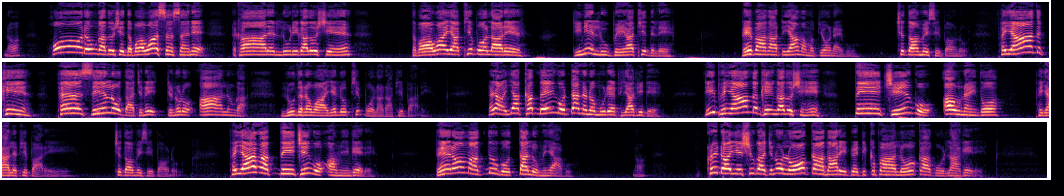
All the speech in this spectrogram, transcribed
နော်ဟောတုန်းကတော့ရှင်တဘာဝဆန်ဆန်နဲ့တခါတဲ့လူတွေကတော့ရှင်တဘာဝရဖြစ်ပေါ်လာတဲ့ဒီနေ့လူဘယ်ဟာဖြစ်တယ်လဲ ဘယ်ဘာသာတရားမှမပြောနိုင်ဘူးချစ်တော်မိတ်ဆွေပေါင်းတို့ဖရာသခင်ဖန်ဆင်းလို့ဒါကျွန်တော်ကျွန်တော်တို့အားလုံးကလူတော်ဝါရဲ့လို့ဖြစ်ပေါ်လာတာဖြစ်ပါတယ်။ဒါကြောင့်ယခတ်သိန်းကိုတတ်နိုင်တော်မူတဲ့ဖရာဖြစ်တယ်။ဒီဖရာသခင်ကားဆိုရှင်သေခြင်းကိုအောက်နိုင်သောဖရာလည်းဖြစ်ပါတယ်။ချစ်တော်မိတ်ဆွေပေါင်းတို့ဖရာကသေခြင်းကိုအောင်မြင်ခဲ့တယ်။ဘယ်တော့မှသူ့ကိုတတ်လို့မရဘူး။နော်ခရစ်တော်ယေရှုကကျွန်တော်လောကသားတွေအတွက်ဒီကမ္ဘာလောကကိုလာခဲ့တယ်။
